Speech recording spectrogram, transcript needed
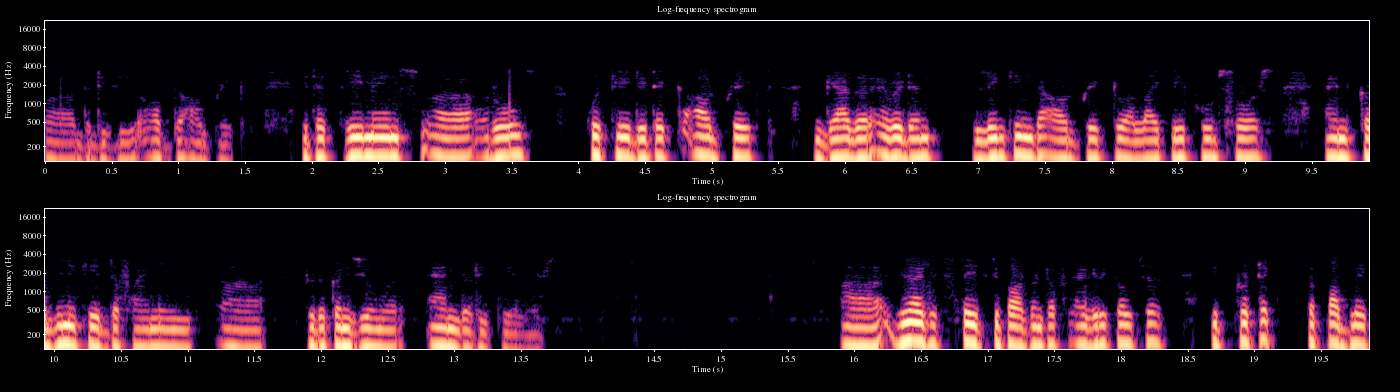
uh, the disease of the outbreak. It has three main uh, roles, quickly detect outbreaks, gather evidence, linking the outbreak to a likely food source, and communicate the findings uh, to the consumer and the retailers. Uh, United States Department of Agriculture, it protects the public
